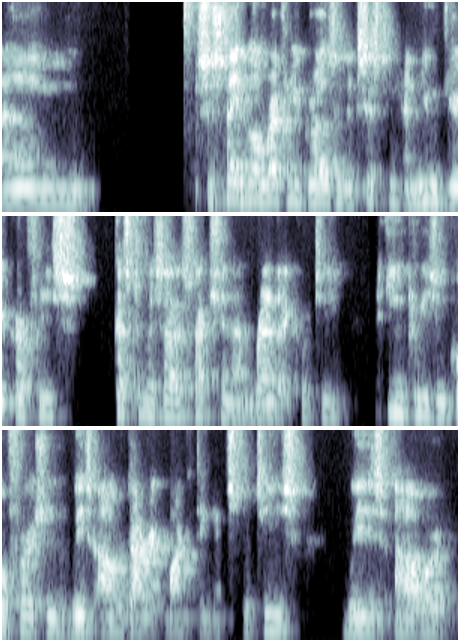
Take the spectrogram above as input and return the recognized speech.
Um, sustainable revenue growth in existing and new geographies, customer satisfaction and brand equity, increasing conversion with our direct marketing expertise, with our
